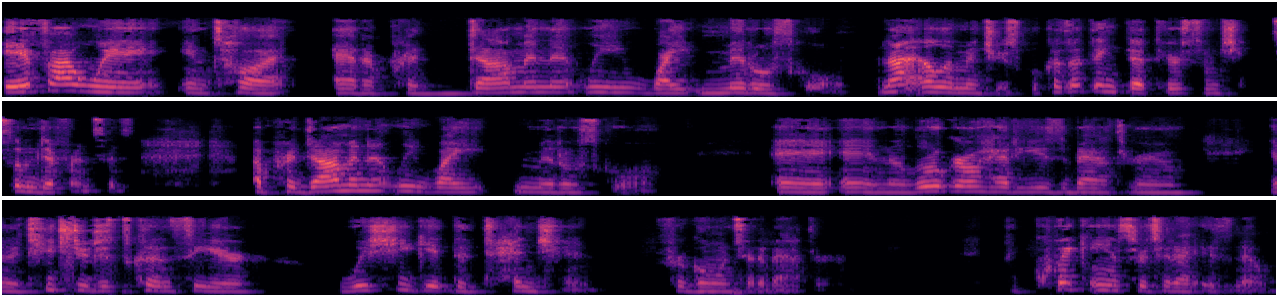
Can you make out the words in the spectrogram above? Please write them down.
If I went and taught at a predominantly white middle school, not elementary school, because I think that there's some some differences. A predominantly white middle school, and, and the little girl had to use the bathroom, and the teacher just couldn't see her. Would she get detention for going to the bathroom? The quick answer to that is no.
